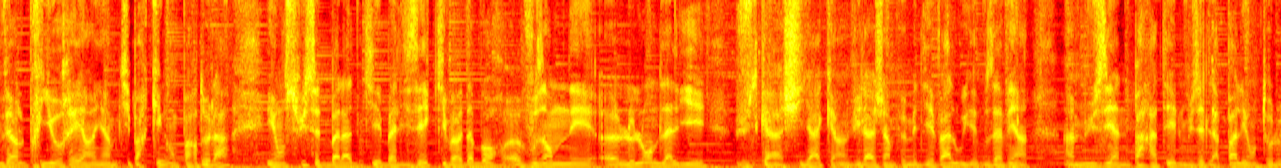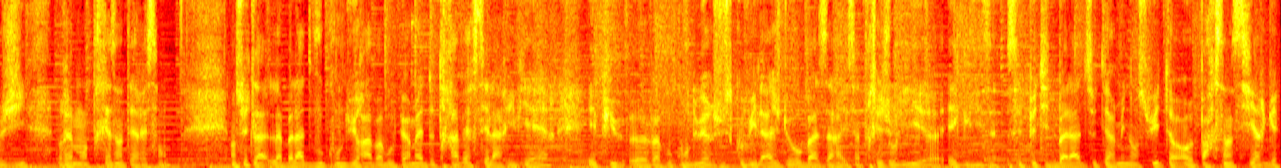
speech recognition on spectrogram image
vers le prieuré, hein, il y a un petit parking, on part de là et on suit cette balade qui est balisée, qui va d'abord euh, vous emmener euh, le long de l'Allier jusqu'à Chiac, un village un peu médiéval où vous avez un, un, musée à ne pas rater, le musée de la paléontologie, vraiment très intéressant. Ensuite la, la balade vous conduira va vous permettre de traverser la rivière et puis euh, va vous conduire jusqu'au village de Haut-Baza et sa très jolie euh, église. Cette petite balade se termine ensuite euh, par Saint-Cyrgue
